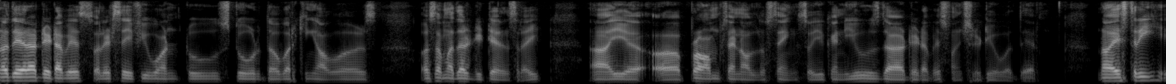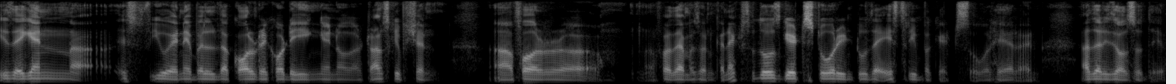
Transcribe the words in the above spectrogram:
Now there are database. So let's say if you want to store the working hours or some other details, right? Uh, yeah, uh, prompts and all those things. So you can use the database functionality over there. Now S3 is again uh, if you enable the call recording and uh, transcription uh, for uh, for the Amazon Connect. So those get stored into the S3 buckets over here, and other is also there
